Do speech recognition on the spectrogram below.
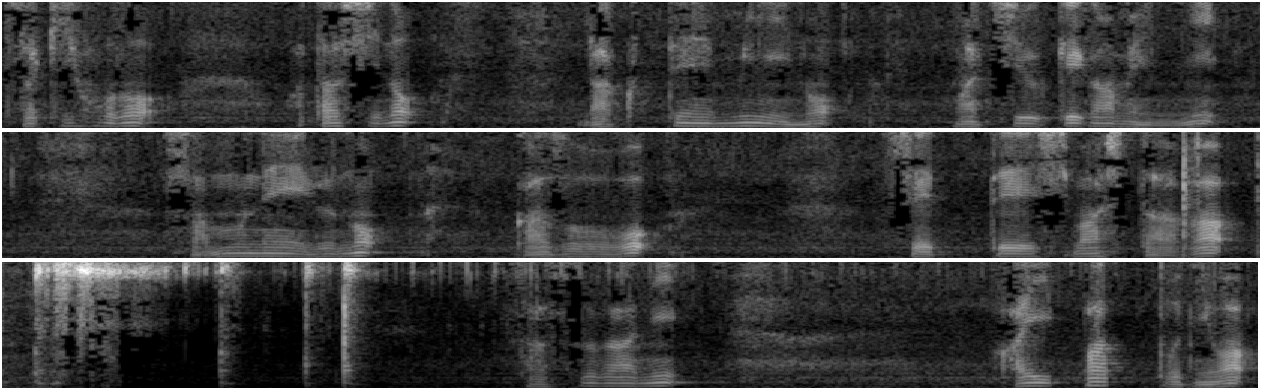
先ほど私の楽天ミニの待ち受け画面にサムネイルの画像を設定しましたが、さすがに iPad には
